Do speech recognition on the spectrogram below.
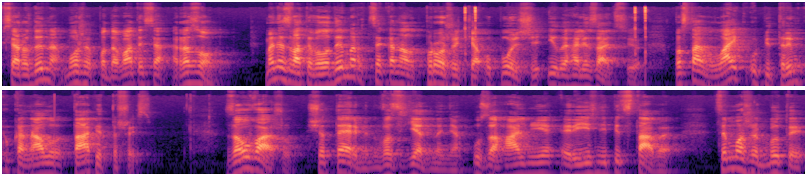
Вся родина може подаватися разом. Мене звати Володимир. Це канал про життя у Польщі і легалізацію. Постав лайк у підтримку каналу та підпишись. Зауважу, що термін воз'єднання узагальнює різні підстави. Це може бути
